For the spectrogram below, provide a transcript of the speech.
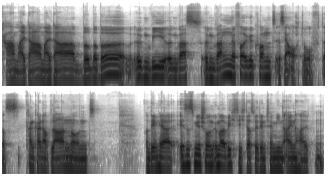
ja, mal da, mal da, irgendwie irgendwas, irgendwann eine Folge kommt, ist ja auch doof. Das kann keiner planen mhm. und von dem her ist es mir schon immer wichtig, dass wir den Termin einhalten.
